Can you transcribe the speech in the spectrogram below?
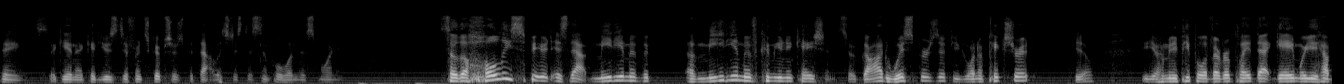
things. Again, I could use different scriptures, but that was just a simple one this morning. So the Holy Spirit is that medium of a medium of communication. So God whispers, if you want to picture it, you know, you know, how many people have ever played that game where you have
